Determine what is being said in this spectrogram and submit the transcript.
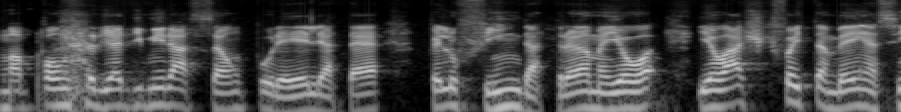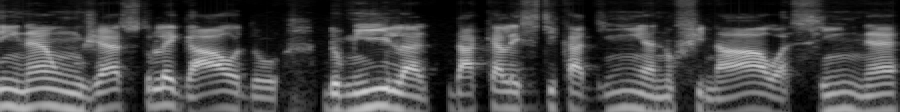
uma ponta de admiração por ele, até pelo fim da trama. E eu, e eu acho que foi também, assim, né, um gesto legal do, do Miller, dar aquela esticadinha no final, assim, né?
